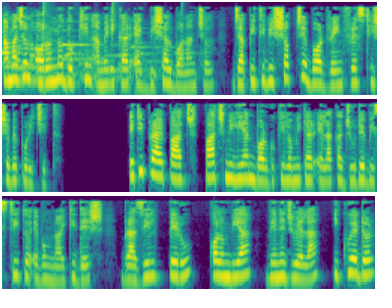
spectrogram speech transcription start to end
আমাজন অরণ্য দক্ষিণ আমেরিকার এক বিশাল বনাঞ্চল, যা পৃথিবীর সবচেয়ে বড় রেইনফ্রেস্ট হিসেবে পরিচিত। এটি প্রায় পাঁচ পাঁচ মিলিয়ন বর্গ কিলোমিটার এলাকা জুড়ে বিস্তৃত এবং নয়টি দেশ, Brazil, Peru, Colombia, Venezuela, Ecuador,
